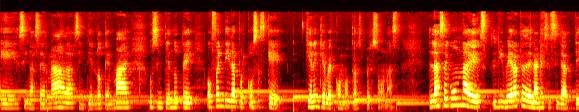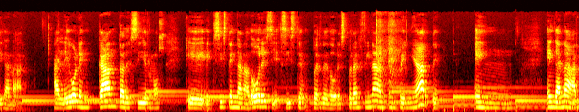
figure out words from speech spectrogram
eh, sin hacer nada, sintiéndote mal o sintiéndote ofendida por cosas que tienen que ver con otras personas. La segunda es libérate de la necesidad de ganar. Al ego le encanta decirnos que existen ganadores y existen perdedores, pero al final empeñarte en en ganar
